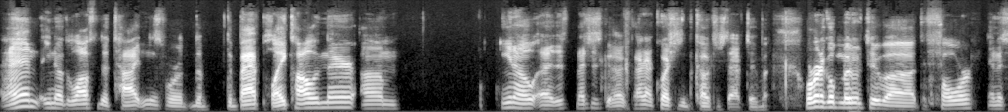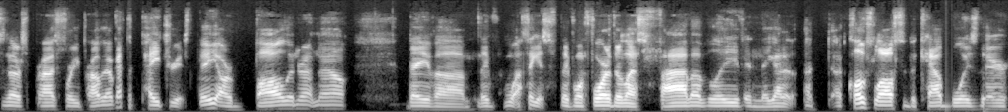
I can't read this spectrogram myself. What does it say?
And you know, the loss of the Titans were the the bad play call in there. Um, you know, uh, that's just uh, I got questions of the coaching staff too. But we're gonna go move to uh to four, and this is another surprise for you probably. I've got the Patriots. They are balling right now. They've uh, they've well, I think it's they've won four of their last five, I believe, and they got a, a, a close loss to the Cowboys there,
